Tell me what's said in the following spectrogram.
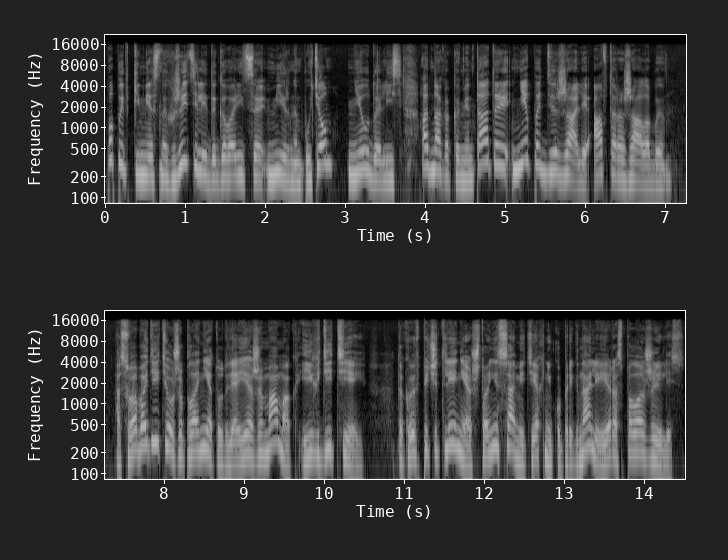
Попытки местных жителей договориться мирным путем не удались. Однако комментаторы не поддержали автора жалобы. Освободите уже планету для ежемамок и их детей. Такое впечатление, что они сами технику пригнали и расположились.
